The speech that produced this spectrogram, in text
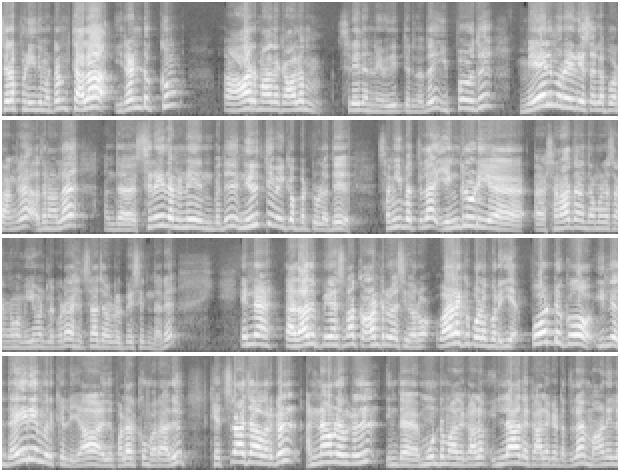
சிறப்பு நீதிமன்றம் தலா இரண்டுக்கும் ஆறு மாத காலம் சிறை தண்டனை விதித்திருந்தது. இப்பொழுது மேல்முறையீடு செல்ல போகிறாங்க அதனால அந்த சிறை தண்டனை என்பது நிறுத்தி வைக்கப்பட்டுள்ளது. சமீபத்தில் எங்களுடைய சனாதன தமிழர் சங்கமம் ஈவெண்ட்ல கூட ஹெச்ராஜ் அவர்கள் பேசியிருந்தார். என்ன? அதாவது பேசினா கான்ட்ரவர்சி வரும். வழக்கு போட போறீங்க. போட்டுக்கோ. இந்த தைரியம் இருக்கு இல்லையா? இது பலருக்கும் வராது. ஹெச் ராஜா அவர்கள் அண்ணாமலர்கள் இந்த மூன்று மாத காலம் இல்லாத காலகட்டத்தில் மாநில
